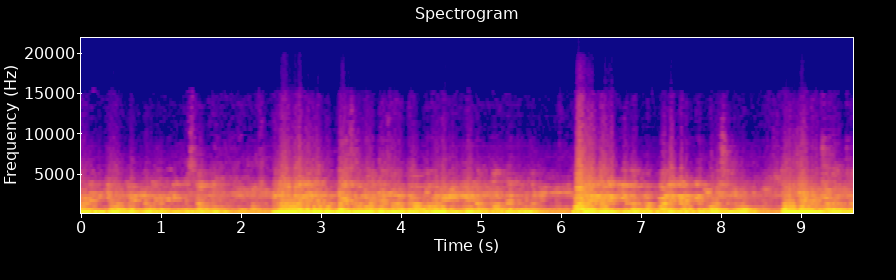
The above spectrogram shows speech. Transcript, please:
ಮಾಡಿದಕ್ಕೆ ಅವರು ಬೆಂಗಳೂರು ಕಟ್ಟಲಿಕ್ಕೆ ಸಾಧ್ಯ ಇಲ್ಲ. ಹೋಗಿದ್ರೆ ಒಂದೇ ಸಮಾಜ ಅನ್ನೋ ಭಾವನೆಗೆ ಇರಲಿಲ್ಲ ಕಾಲದಲ್ಲೆಲ್ಲ. ಪಾಳೆಗಾರಿಕೆ ಪಾಳೆಗಾರಿಕೆ ಓಡಿಸಿದ್ರು, ದೌರ್ಜನ್ಯ ಮಾಡೋದನ್ನ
